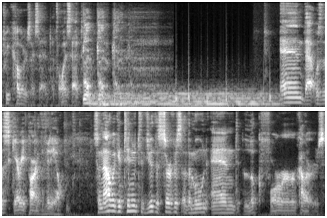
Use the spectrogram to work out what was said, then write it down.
Tree colors, I said. That's all I said. And that was the scary part of the video. So now we continue to view the surface of the moon and look for colors.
